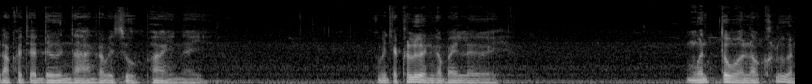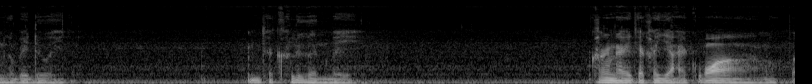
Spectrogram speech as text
แล้วก็จะเดินทางเข้าไปสู่ภายใน มันจะเคลื่อนเข้าไปเลย เหมือนตัวเราเคลื่อนเข้าไปด้วย มันจะเคลื่อนไป ข้างในจะขยายกว้างออกไป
